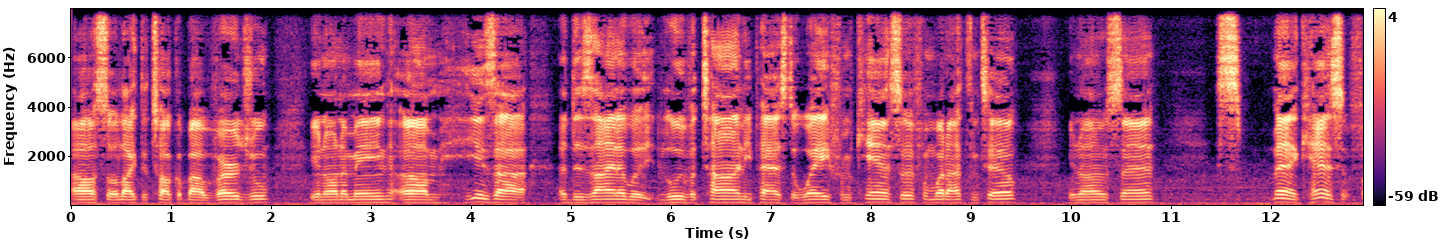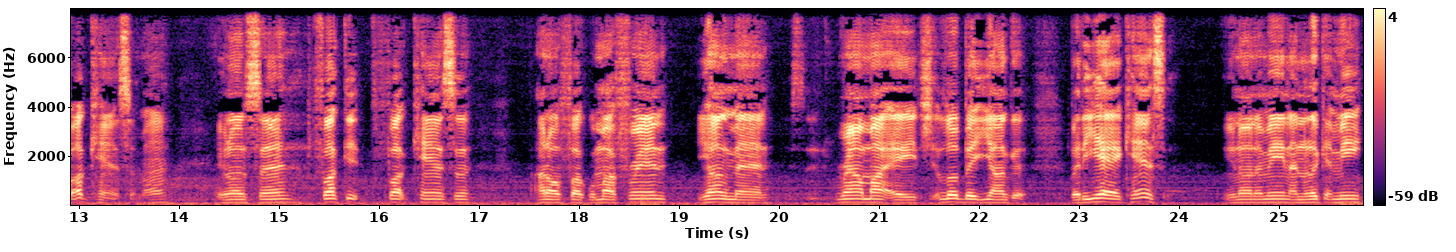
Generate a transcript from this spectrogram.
I also like to talk about Virgil. You know what I mean? Um, he is uh, a designer with Louis Vuitton. He passed away from cancer, from what I can tell. You know what I'm saying? Man, cancer, fuck cancer, man. You know what I'm saying? Fuck it, fuck cancer. I don't fuck with my friend, young man, around my age, a little bit younger, but he had cancer. You know what I mean? And look at me,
